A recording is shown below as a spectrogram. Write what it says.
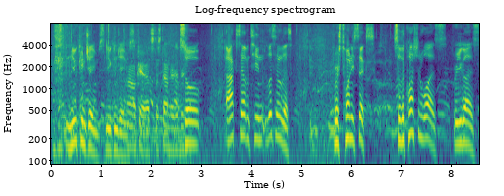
this? New King James. New King James. Oh, okay, that's the standard edition. So, Acts 17. Listen to this, verse 26. So the question was for you guys,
